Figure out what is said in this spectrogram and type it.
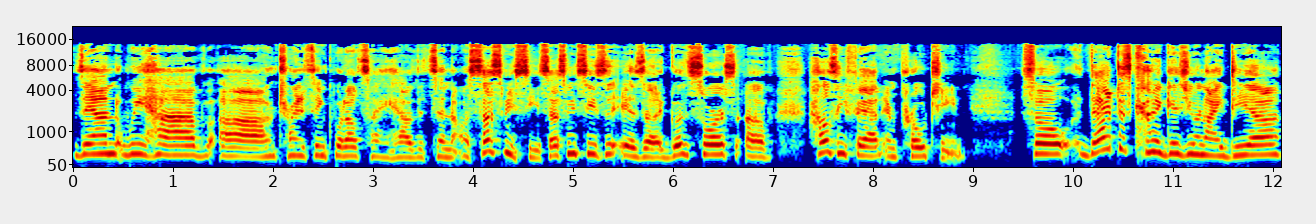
then we have, uh, I'm trying to think what else I have that's in oh, sesame seeds. Sesame seeds is a good source of healthy fat and protein. So that just kind of gives you an idea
